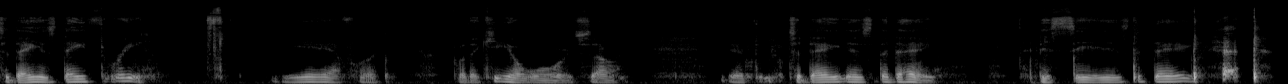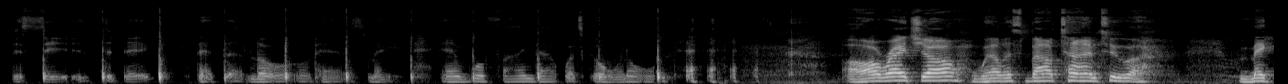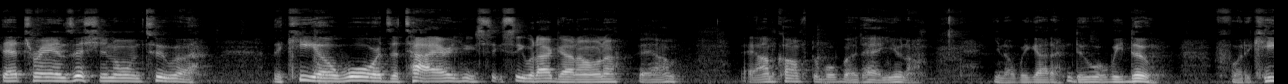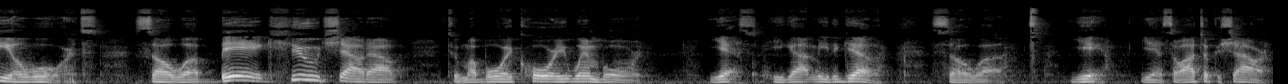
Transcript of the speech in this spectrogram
today is day three. Yeah, for for the Key Awards. So yeah, today is the day. This is the day. this is the day that the Lord has made. And we'll find out what's going on. All right, y'all. Well, it's about time to uh, make that transition on to uh, the KIA Awards attire. You see, see what I got on. Uh, yeah, I'm, yeah, I'm comfortable, but hey, you know, you know, we gotta do what we do for the KIA Awards. So, uh, big, huge shout out to my boy Corey Wimborne. Yes, he got me together. So, uh, yeah, yeah. So I took a shower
